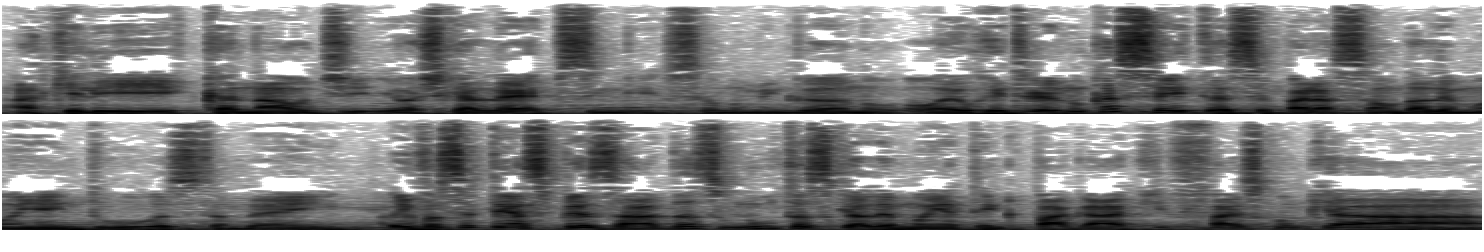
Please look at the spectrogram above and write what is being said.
aquele canal de, eu acho que é Leipzig, se eu não me engano. O Hitler nunca aceita a separação da Alemanha em duas também. E você tem as pesadas multas que a Alemanha tem que pagar, que faz com que a,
